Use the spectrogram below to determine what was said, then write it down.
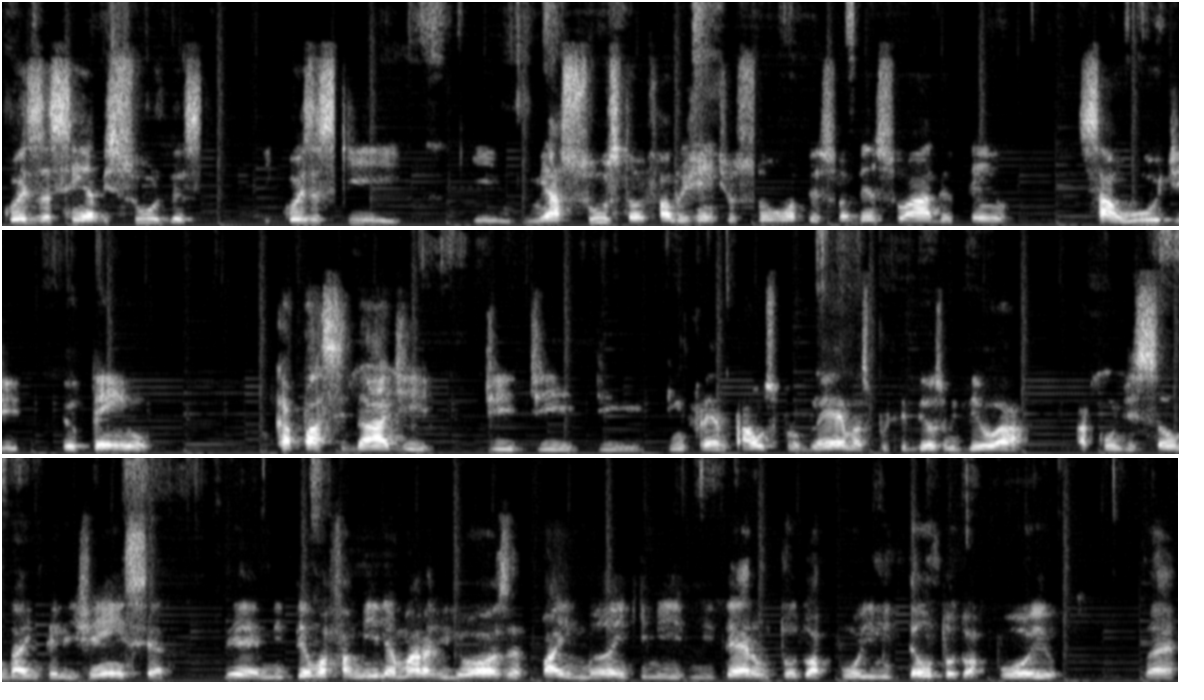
coisas assim absurdas e coisas que, que me assustam. Eu falo, gente, eu sou uma pessoa abençoada, eu tenho saúde, eu tenho capacidade de, de, de, de enfrentar os problemas, porque Deus me deu a, a condição da inteligência, me deu uma família maravilhosa, pai e mãe que me, me deram todo o apoio, me dão todo o apoio, né?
